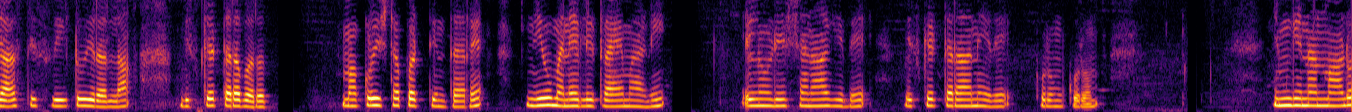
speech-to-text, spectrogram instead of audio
ಜಾಸ್ತಿ ಸ್ವೀಟು ಇರಲ್ಲ, ಬಿಸ್ಕೆಟ್ ಥರ ಬರುತ್ತೆ. ಮಕ್ಕಳು ಇಷ್ಟಪಟ್ಟು ತಿಂತಾರೆ. ನೀವು ಮನೆಯಲ್ಲಿ ಟ್ರೈ ಮಾಡಿ. ಇಲ್ಲಿ ನೋಡಿ, ಎಷ್ಟು ಚೆನ್ನಾಗಿದೆ. ಬಿಸ್ಕೆಟ್ ಥರನೇ ಇದೆ. ಕುರುಮ್ ಕುರುಮ್. ನಿಮಗೆ ನಾನು ಮಾಡೋ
